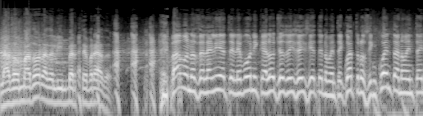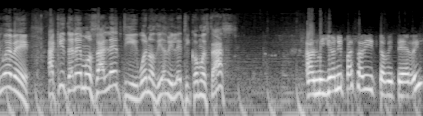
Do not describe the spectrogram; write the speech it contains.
La domadora del invertebrado. Vámonos a la línea telefónica al 8667-945099. Aquí tenemos a Leti. Buenos días, mi Leti, ¿cómo estás? Al millón y pasadito, mi Terry.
